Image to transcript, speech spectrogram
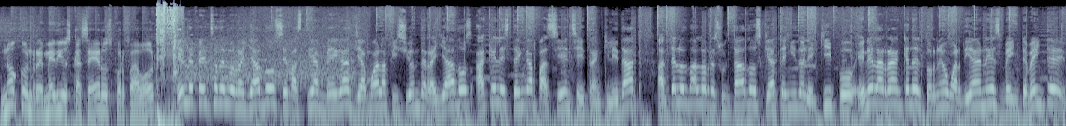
no con remedios caseros, por favor. El defensa de los Rayados, Sebastián Vegas, llamó a la afición de Rayados a que les tenga paciencia y tranquilidad ante los malos resultados que ha tenido el equipo en el arranque del torneo Guardianes 2020.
